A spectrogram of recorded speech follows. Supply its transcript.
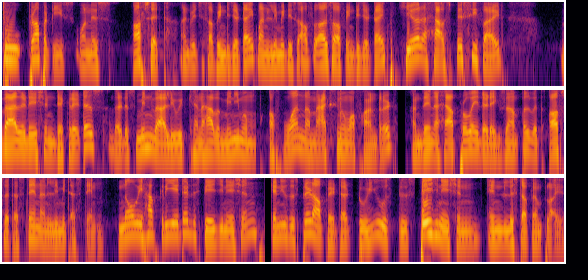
two properties. One is offset and which is of integer type and limit is of also of integer type. Here I have specified validation decorators that is min value it can have a minimum of 1 a maximum of 100 and then I have provided example with offset as 10 and limit as 10. Now we have created this pagination can use the spread operator to use this pagination in list of employees.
